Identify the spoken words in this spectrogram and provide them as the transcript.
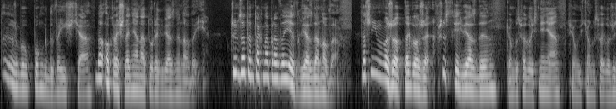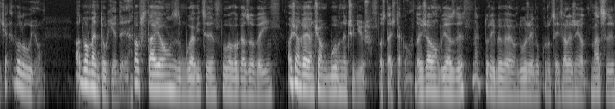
To już był punkt wyjścia do określenia natury gwiazdy nowej. Czym zatem tak naprawdę jest gwiazda nowa? Zacznijmy może od tego, że wszystkie gwiazdy w ciągu swego istnienia, w ciągu swego życia ewoluują. Od momentu, kiedy powstają z mgławicy pyłowo-gazowej, osiągają ciąg główny, czyli już postać taką dojrzałą gwiazdy, na której bywają dłużej lub krócej, zależnie od masy,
